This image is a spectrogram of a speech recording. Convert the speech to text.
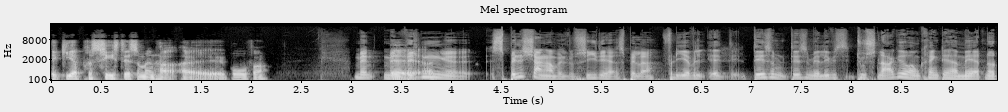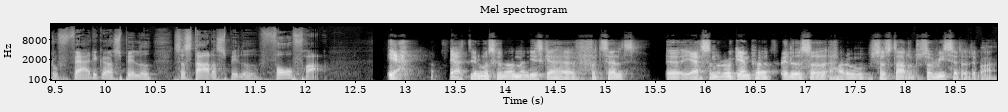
Det giver præcis det, som man har øh, brug for. Men, men Øh, hvilken øh, spilgenre vil du sige, det her spil er? Fordi jeg vil, øh, det- det, som, det som jeg lige vil sige, du snakkede jo omkring det her med, at når du færdiggør spillet, så starter spillet forfra. Ja, ja, det er måske noget, man lige skal have fortalt. Øh, ja, så når du har gennemført spillet, så, har du, så starter du, så resetter det bare.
